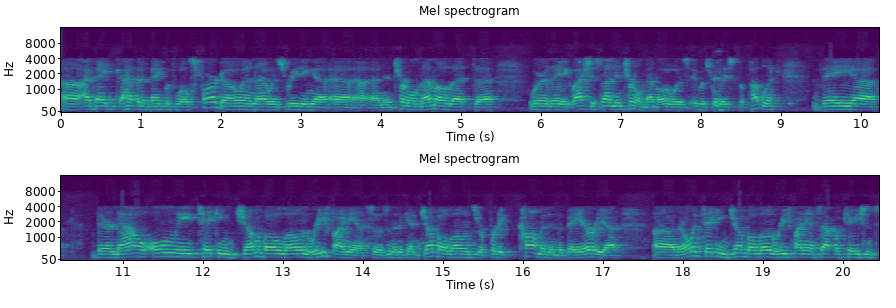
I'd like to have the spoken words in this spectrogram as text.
Uh, I bank. I happen to bank with Wells Fargo, and I was reading a, a, an internal memo that uh, where they well, actually it's not an internal memo. It was it was released to the public. They uh, they're now only taking jumbo loan refinances, and then again, jumbo loans are pretty common in the Bay Area. Uh, they're only taking jumbo loan refinance applications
